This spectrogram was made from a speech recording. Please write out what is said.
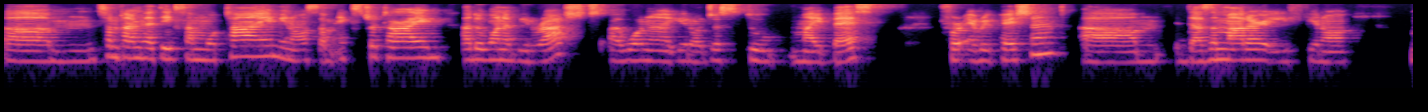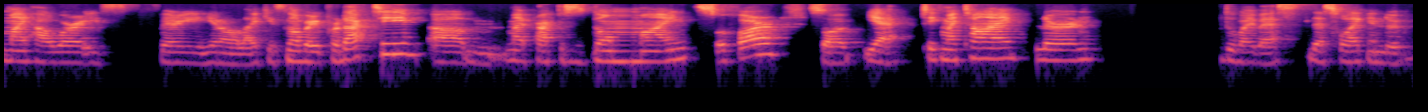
Um, sometimes i take some more time you know some extra time. I don't want to be rushed. I want to you know just do my best for every patient. Um, it doesn't matter if you know my hour is very you know like it's not very productive. Um, my practices don't mind so far. So yeah take my time learn do my best. That's all i can do.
